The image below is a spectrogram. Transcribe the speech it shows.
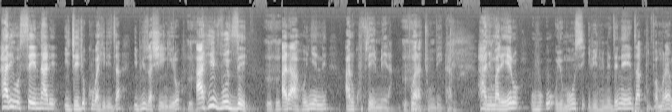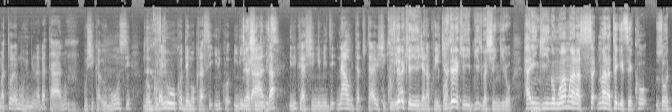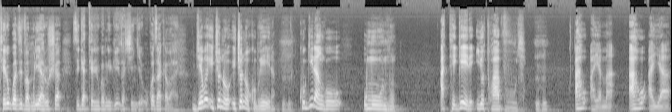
hariho sentare igihe cyo kubahiriza ibwirizwa shingiro aho ivuze ari aho nyine ari ukubyemera mhm. twaracumbikana hanyuma rero ubu uyu munsi ibintu bimeze neza kuva muri ayo matora y'ibihumbi bibiri na gatanu gushika uyu munsi ni ukuvuga yuko demokarasi iriko iriganza iri kuyashinga imizi naho tutarabishikiye ijana ku ijana ku byerekeye ibwizwa shingiro hari ingingo mwaba mwarategetse ko zoterurwa ziva muri arusha zigatererwa mu ibwizwa shingiro uko zakabaye jewe icyo ni ukubwira mhm. kugira ngo umuntu ategere iyo twavuye mhm. aho aya ma aho aya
